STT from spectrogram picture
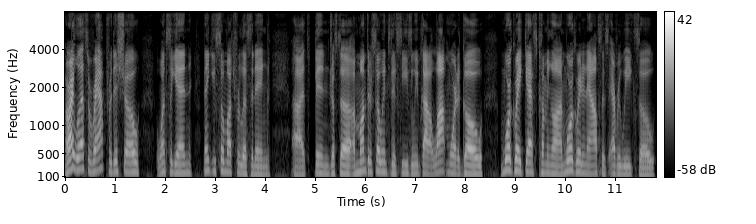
All right, well, that's a wrap for this show. Once again, thank you so much for listening. Uh, it's been just a, a month or so into the season. We've got a lot more to go. More great guests coming on, more great analysis every week. So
